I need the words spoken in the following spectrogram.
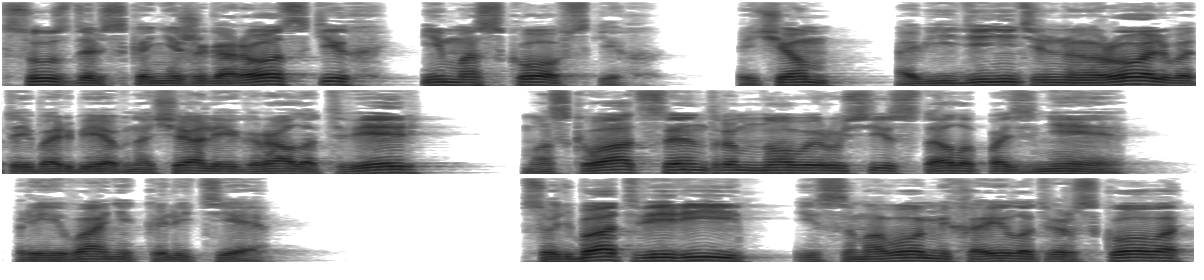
Суздальско-Нижегородских и Московских. Причем объединительную роль в этой борьбе вначале играла Тверь, Москва центром Новой Руси стала позднее, при Иване Калите. Судьба Твери и самого Михаила Тверского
